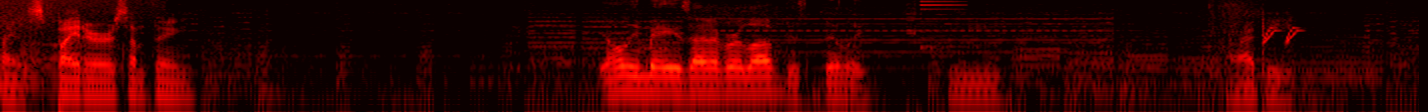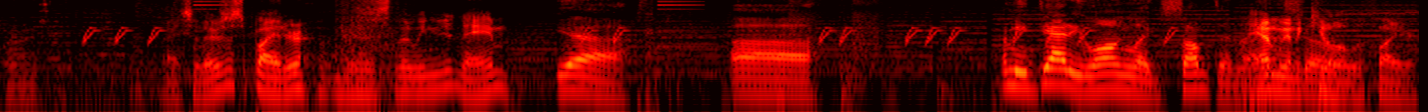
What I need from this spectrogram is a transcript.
fight a Mm. spider or something. The only maze I've ever loved is Billy. Mm. R.I.P. All right. So there's a spider. This is something we need to name. Yeah. Uh. I mean, Daddy Longlegs something. Right? I am gonna So- kill it with fire.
